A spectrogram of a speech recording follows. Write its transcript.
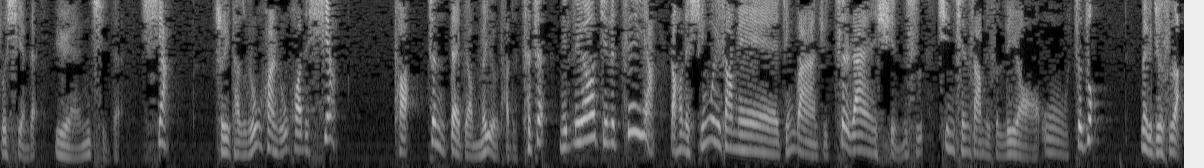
所显的缘起的相，所以它是如幻如化的相，它正代表没有它的特征。你了解了这样，然后呢，行为上面尽管去自然行事，心情上面是了无执着，那个就是啊，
